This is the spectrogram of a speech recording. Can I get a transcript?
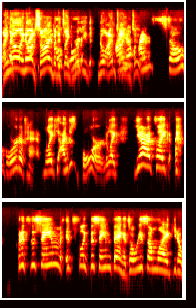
I Like, know, I know. I'm I'm sorry, but it's like bored- really, no, I'm I tired know too. I'm so bored of him. Like I'm just bored. Like yeah, it's like but it's the same it's like the same thing. It's always some like, you know,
